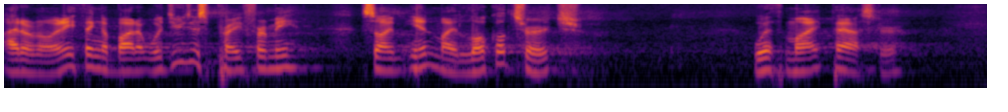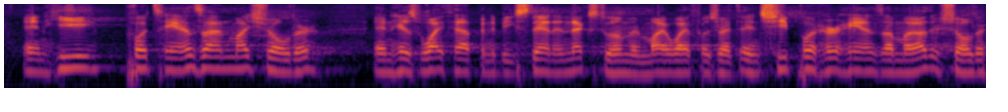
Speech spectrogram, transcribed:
I don't know anything about it. Would you just pray for me? So I'm in my local church with my pastor, and he puts hands on my shoulder and his wife happened to be standing next to him, and my wife was right there, and she put her hands on my other shoulder.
